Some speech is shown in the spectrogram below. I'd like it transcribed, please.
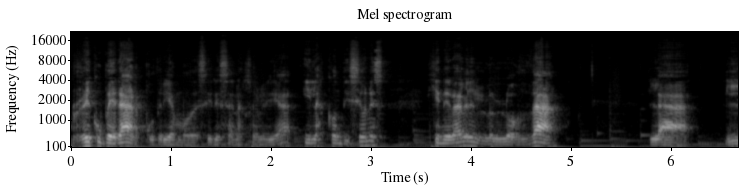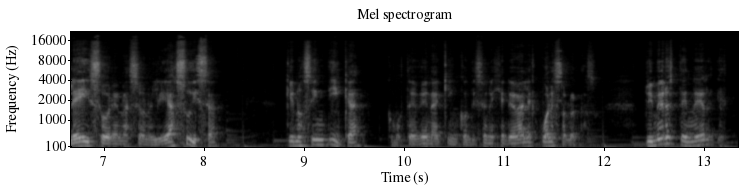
recuperar, podríamos decir, esa nacionalidad y las condiciones generales los da la ley sobre nacionalidad suiza que nos indica, como ustedes ven aquí en condiciones generales, cuáles son los lazos. Primero es tener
